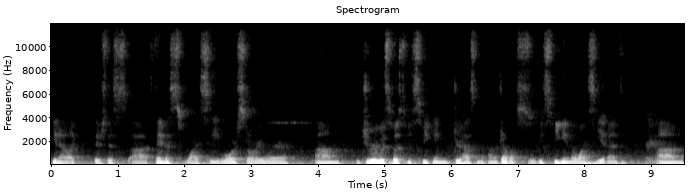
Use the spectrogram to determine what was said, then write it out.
you know like there's this uh, famous YC lore story where um, Drew was supposed to be speaking, Drew Houston, the founder of Dropbox, was supposed to be speaking at a YC event. Um,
